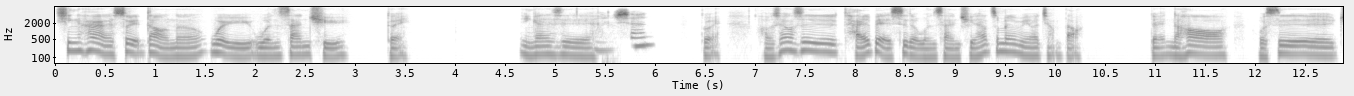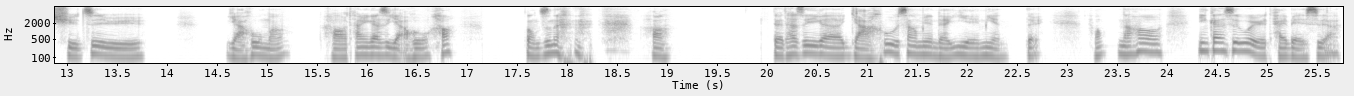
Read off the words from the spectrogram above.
辛亥隧道呢，位于文山区，对，应该是文山，对。好像是台北市的文山区，他这边没有讲到。对，然后我是取自于雅虎吗？好，它应该是雅虎。好，总之呢，好，对，它是一个雅虎上面的页面。对，好，然后应该是位于台北市啊，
